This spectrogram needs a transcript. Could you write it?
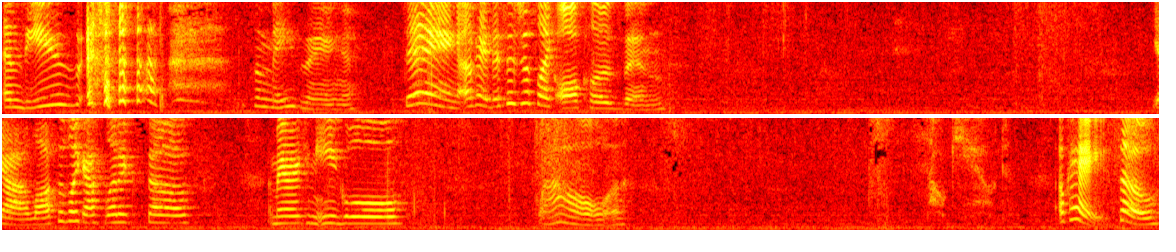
and these. it's amazing. Dang, okay, this is just like all clothes then. Yeah, lots of like athletic stuff. American Eagle. Wow. So cute. Okay, so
